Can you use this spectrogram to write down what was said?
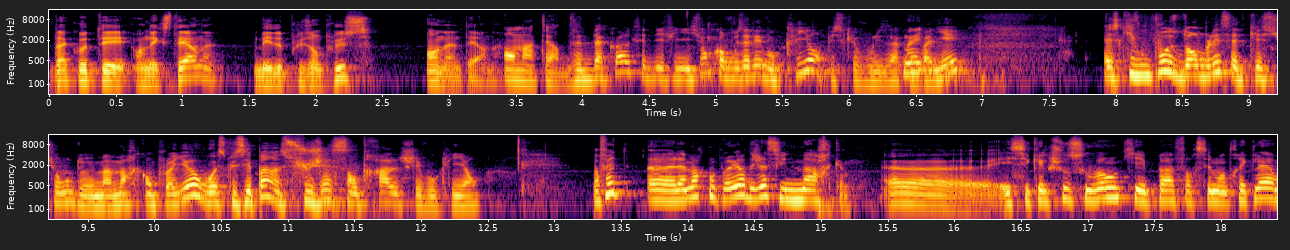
D'un côté en externe, mais de plus en plus en interne. En interne. Vous êtes d'accord avec cette définition? Quand vous avez vos clients, puisque vous les accompagnez Est-ce qu'ils vous posent d'emblée cette question de ma marque employeur ou est-ce que ce n'est pas un sujet central chez vos clients? En fait, la marque employeur, déjà, c'est une marque. et c'est quelque chose souvent qui n'est pas forcément très clair.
